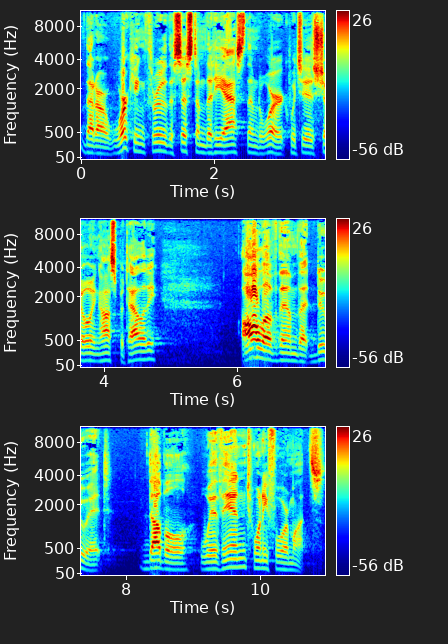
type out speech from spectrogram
that are working through the system that he asked them to work, which is showing hospitality, all of them that do it double within 24 months.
